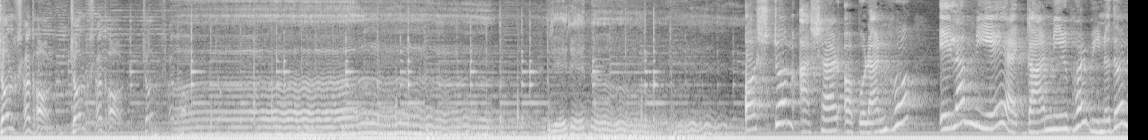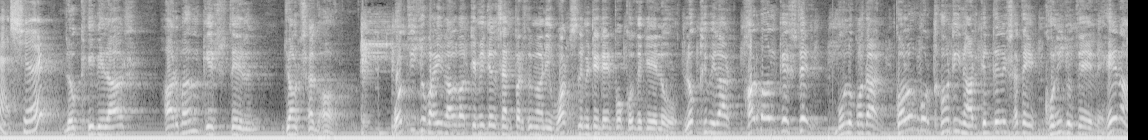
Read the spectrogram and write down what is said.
জলসাঘর জলসাঘর। অষ্টম আষাঢ় অপরাহ্ন এলাম নিয়ে এক গান নির্ভর বিনোদন আসর। লক্ষ্মী বিলাস হারবাল কেস্টেল জলসাঘর। ঐতিহ্যবাহী Lalbag chemicals and perfumery works limited এর পক্ষ থেকে এলো লক্ষ্মী বিলাস হরবাল কেশ তেল। মূল উপাদান কলম্বোর খাঁটি নারকেল তেলের সাথে খনিজ তেল হেনা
